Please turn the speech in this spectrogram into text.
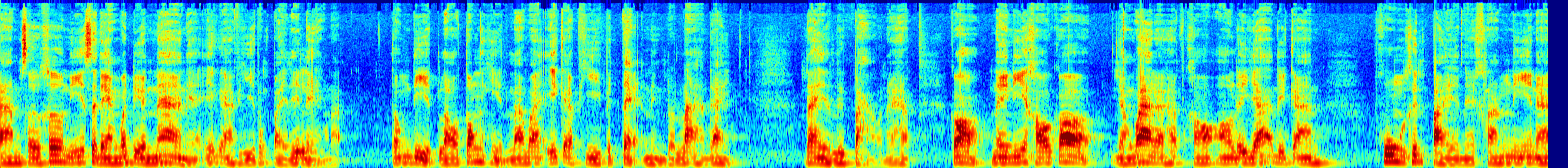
ตามเซอร์เคิลนี้แสดงว่าเดือนหน้าเนี่ย XRP ต้องไปได้แรงละต้องดีดเราต้องเห็นแล้วว่า XRP ไปแตะ 1 ดอลลาร์ได้ได้หรือเปล่านะครับ ก็ในนี้เขาก็อย่างว่านะครับเขาเอาระยะในการ พุ่งขึ้นไปในครั้งนี้นะ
